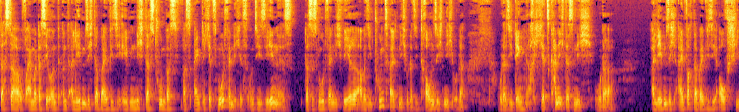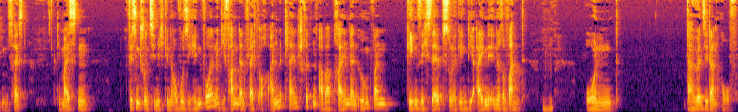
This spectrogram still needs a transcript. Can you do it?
dass da auf einmal, dass sie und, und erleben sich dabei, wie sie eben nicht das tun, was, was eigentlich jetzt notwendig ist. Und sie sehen es, dass es notwendig wäre, aber sie tun es halt nicht oder sie trauen sich nicht oder, oder sie denken, ach, jetzt kann ich das nicht oder erleben sich einfach dabei, wie sie aufschieben. Das heißt, die meisten wissen schon ziemlich genau, wo sie hinwollen und die fangen dann vielleicht auch an mit kleinen Schritten, aber prallen dann irgendwann gegen sich selbst oder gegen die eigene innere Wand. Mhm. Und da hören sie dann auf,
